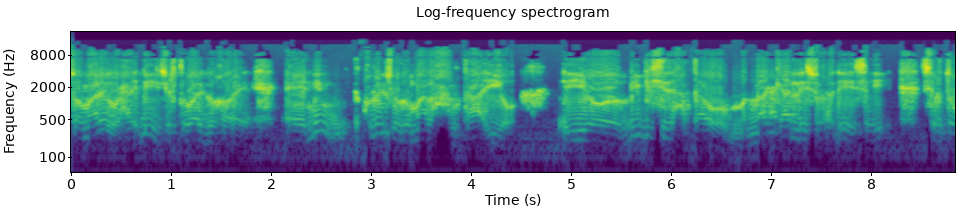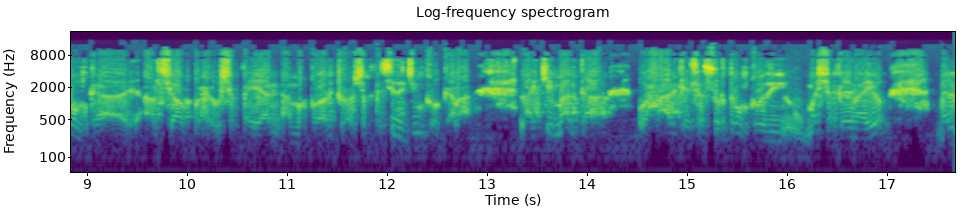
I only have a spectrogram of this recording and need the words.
soomaalida waxay dhihi jirta waagii hore nin kula jooga maala xantaa iyo iyo b b c da xataa naagka hadlaysa waxay dhihaysay sirdoonka al-shabaab waxay u shaqeeyaan ama qawaarij waxay shaqeeya sida jinka oo kale. Laakiin maanta waxaa arkaysaa sirdoonkoodii ma shaqeynayo bal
